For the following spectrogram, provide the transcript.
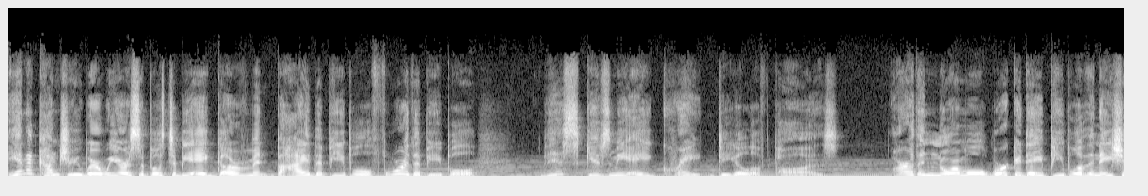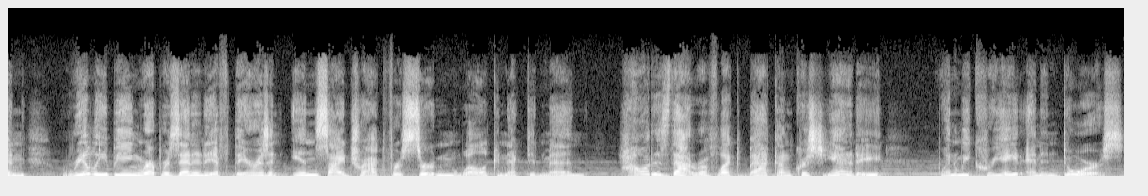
In a country where we are supposed to be a government by the people for the people, this gives me a great deal of pause. Are the normal workaday people of the nation really being represented if there is an inside track for certain well connected men? How does that reflect back on Christianity when we create and endorse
